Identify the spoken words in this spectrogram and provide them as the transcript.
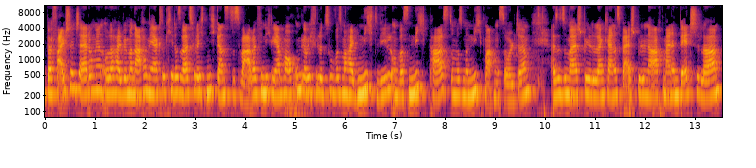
bei falschen Entscheidungen oder halt, wenn man nachher merkt, okay, das war jetzt vielleicht nicht ganz das Wahre, finde ich, lernt man auch unglaublich viel dazu, was man halt nicht will und was nicht passt und was man nicht machen sollte. Also zum Beispiel ein kleines Beispiel nach meinem Bachelor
